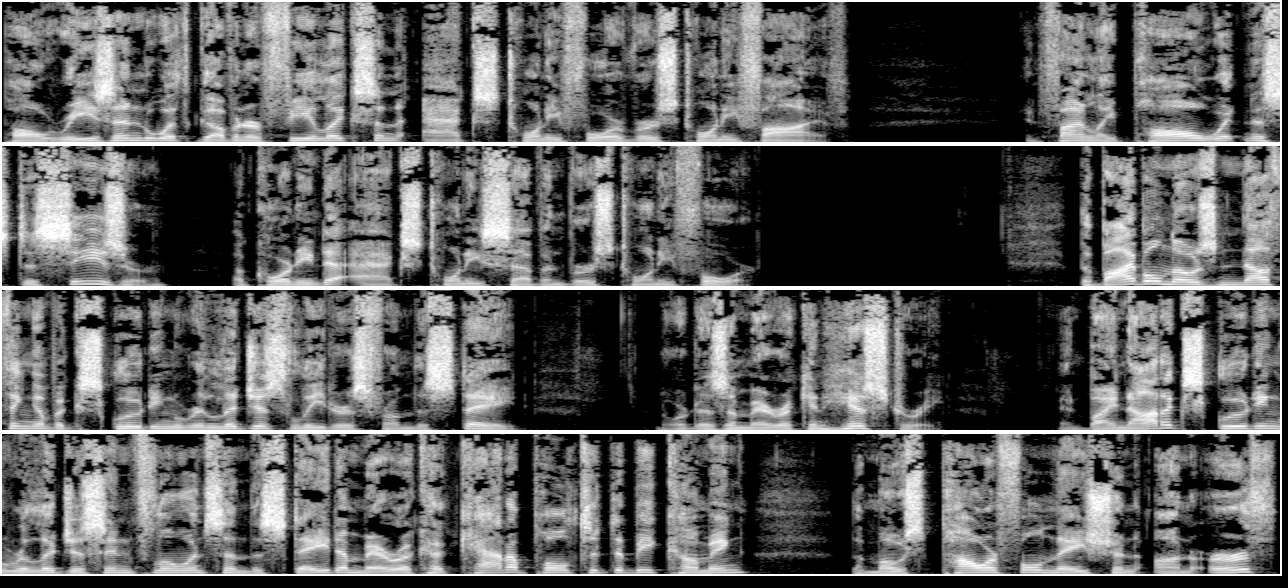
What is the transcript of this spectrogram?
Paul reasoned with Governor Felix in Acts 24 verse 25. And finally Paul witnessed to Caesar according to Acts 27 verse 24. The Bible knows nothing of excluding religious leaders from the state, nor does American history. And by not excluding religious influence in the state, America catapulted to becoming the most powerful nation on earth,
